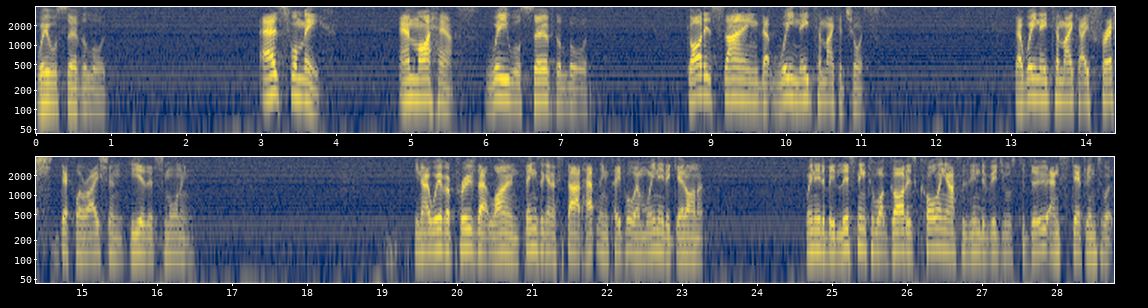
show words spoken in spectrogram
we will serve the Lord. As for me and my house, we will serve the Lord. God is saying that we need to make a choice. That we need to make a fresh declaration here this morning. You know, we've approved that loan. Things are going to start happening, people, and we need to get on it. We need to be listening to what God is calling us as individuals to do and step into it.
